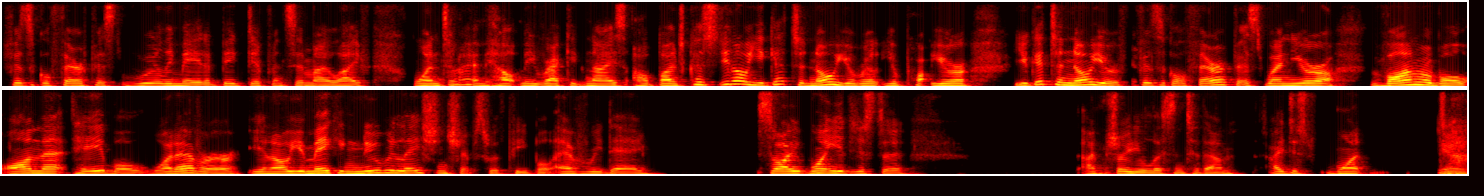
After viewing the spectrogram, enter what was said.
Physical therapist really made a big difference in my life. One time helped me recognize a bunch because you know you get to know your real your your you get to know your physical therapist when you're vulnerable on that table whatever you know you're making new relationships with people every day. So i want you just to i'm sure you listen to them i just want to, Yeah.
